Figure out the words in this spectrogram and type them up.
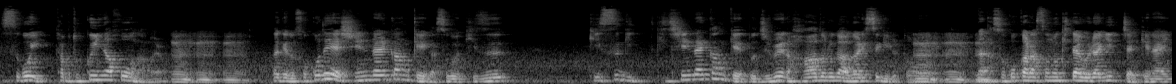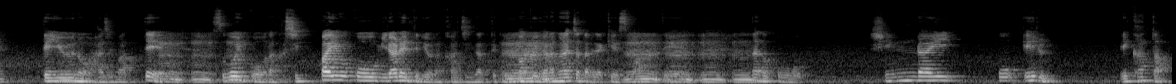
すごい多分得意な方なのよ。うんうんだけどそこで信頼関係がすごい築きすぎ信頼関係と自分へのハードルが上がりすぎると、うんうんうん。なんかそこからその期待を裏切っちゃいけないっていうのが始まって、うんうんうんすごいこうなんか失敗をこう見られてるような感じになってこううんうまくいかなくなっちゃったみたいなケースがあって、うんうんうんうん。なんかこう信頼を得る得方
